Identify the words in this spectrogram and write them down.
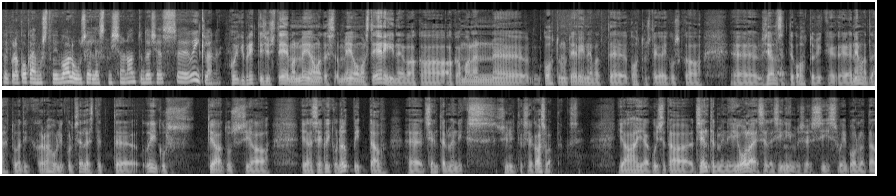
võib-olla kogemust või valu sellest, mis on antud asjas äh, õiglane. kuigi Briti süsteem on meie omadest, meie omast erinev, aga, aga ma olen äh, kohtunud erinevate kohtumiste käigus ka äh, sealsete kohtunikega ja nemad lähtuvad ikka rahulikult sellest, et õigusteadus ja, ja see kõik on õpitav, džentelmeniks sünnitakse ja kasvatatakse ja, ja kui seda džentelmeni ei ole selles inimeses, siis võib olla ta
